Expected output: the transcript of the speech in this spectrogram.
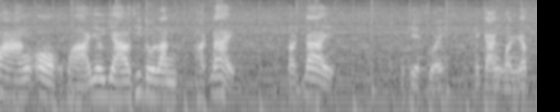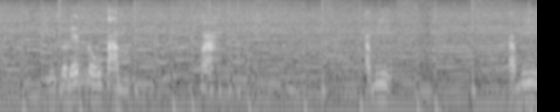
วางออกขวายาวๆที่โดรันผักได้ผักได้ โอเคสวยให้กลางก่อนครับยูโซเลสลงต่ำมากาบี้กาบี้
